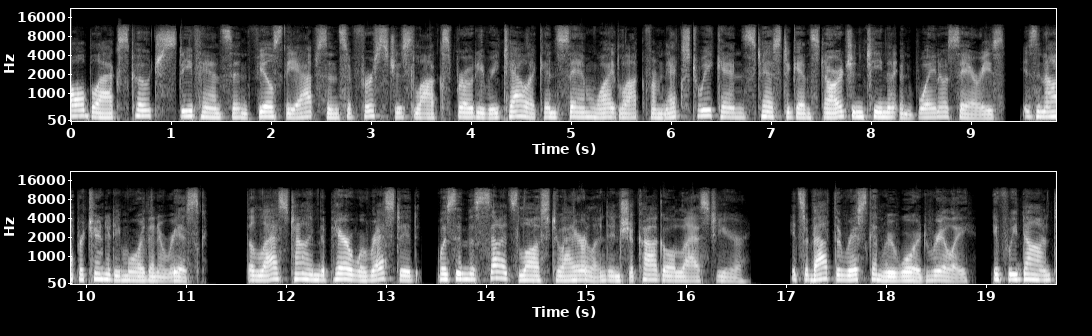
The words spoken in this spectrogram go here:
All Blacks coach Steve Hansen feels the absence of first-choice locks Brodie Retallick and Sam Whitelock from next weekend's test against Argentina in Buenos Aires is an opportunity more than a risk. The last time the pair were rested was in the side's loss to Ireland in Chicago last year. It's about the risk and reward really. If we don't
